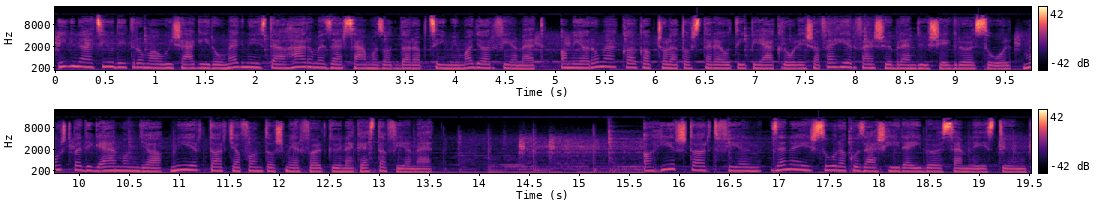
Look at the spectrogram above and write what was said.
Ignác Judit Roma újságíró megnézte a 3000 számozott darab című magyar filmet, ami a romákkal kapcsolatos sztereotípiákról és a fehér felsőbbrendűségről szól, most pedig elmondja, miért tartja fontos mérföldkőnek ezt a filmet. A Hírstart film, zene és szórakozás híreiből szemléztünk.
